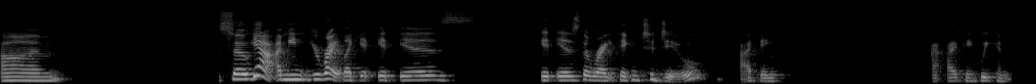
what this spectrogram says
Um so yeah, I mean, you're right. Like it it is it is the right thing to do. I think I think we can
